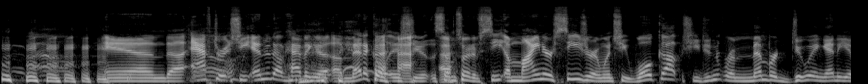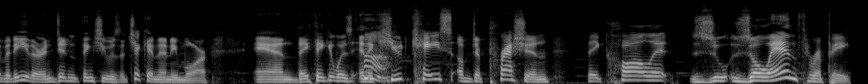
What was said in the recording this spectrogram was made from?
And uh, after she ended up having a, a medical issue, some sort of se- a minor seizure. And when she woke up, she didn't remember doing any of it either, and didn't think she was a chicken anymore. And they think it was an Huh. acute case of depression. They call it zo- zoanthropy,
